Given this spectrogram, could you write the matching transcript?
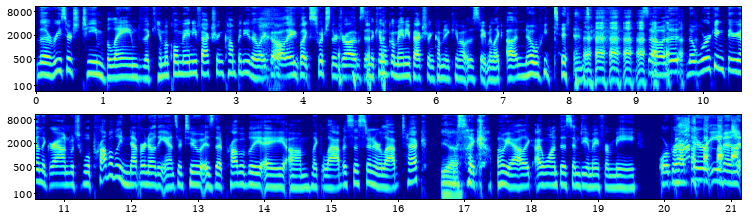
the research team blamed the chemical manufacturing company. They're like, oh, they like switched their drugs. And the chemical manufacturing company came out with a statement like, uh, no, we didn't. so the the working theory on the ground, which we'll probably never know the answer to, is that probably a um like lab assistant or lab tech yeah. was like, oh yeah, like I want this MDMA for me, or perhaps they were even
